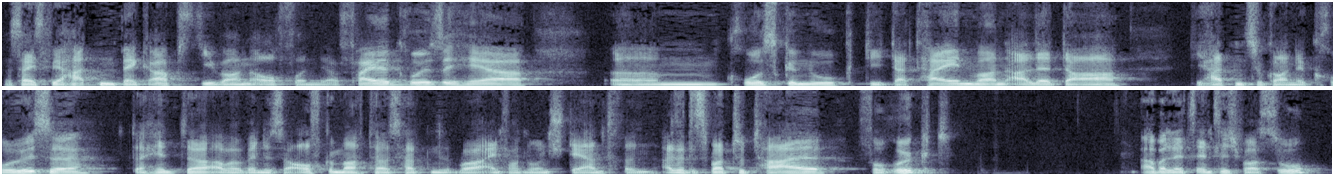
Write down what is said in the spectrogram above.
Das heißt, wir hatten Backups, die waren auch von der Filegröße her ähm, groß genug, die Dateien waren alle da, die hatten sogar eine Größe dahinter, aber wenn du so aufgemacht hast, hatten, war einfach nur ein Stern drin. Also das war total verrückt. Aber letztendlich war es so,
